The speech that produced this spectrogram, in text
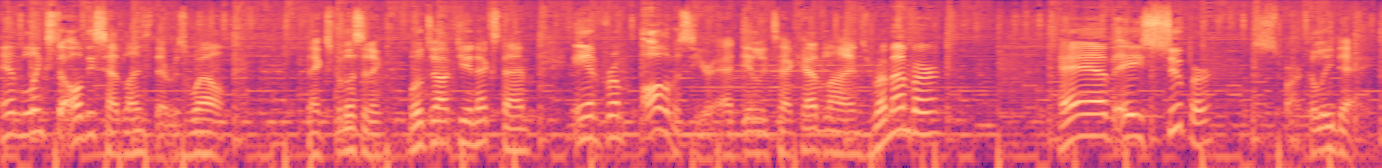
and links to all these headlines there as well. Thanks for listening. We'll talk to you next time. And from all of us here at Daily Tech Headlines, remember, have a super sparkly day.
